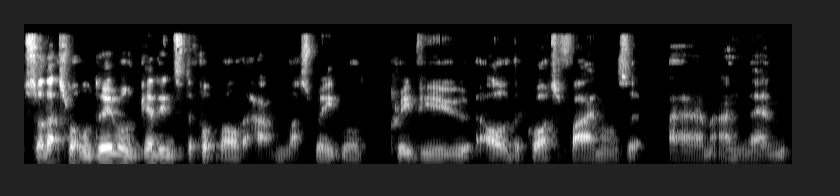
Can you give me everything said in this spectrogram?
So that's what we'll do. We'll get into the football that happened last week. We'll preview all of the quarterfinals, um, and then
